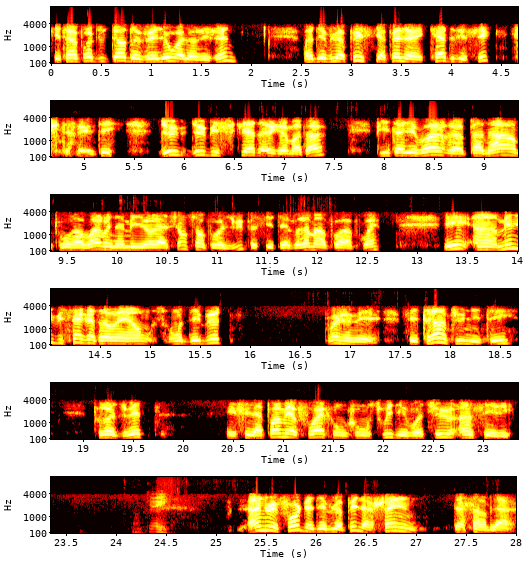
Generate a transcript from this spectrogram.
qui est un producteur de vélos à l'origine, a développé ce qu'il appelle un quadricycle, qui est en réalité deux, deux bicyclettes avec un moteur. Puis il est allé voir euh, Panard pour avoir une amélioration de son produit parce qu'il était vraiment pas à point. Et en 1891, on débute, moi j'avais, c'est 30 unités produites et c'est la première fois qu'on construit des voitures en série. OK. Henry Ford a développé la chaîne d'assemblage.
